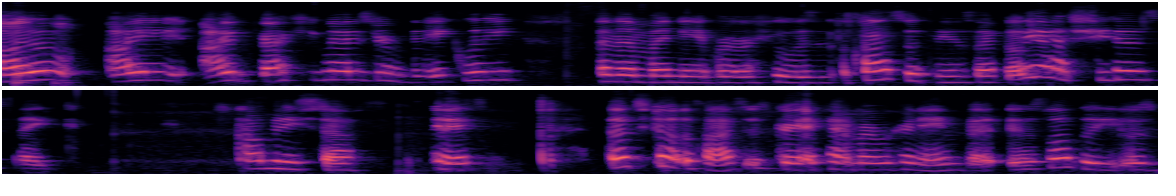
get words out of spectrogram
I don't. I I recognized her vaguely, and then my neighbor who was in the class with me was like, "Oh yeah, she does like comedy stuff." Anyways, that's taught the class. It was great. I can't remember her name, but it was lovely. It was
